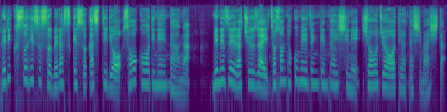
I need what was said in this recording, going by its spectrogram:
フェリクス・ヘスス・ベラスケス・カスティリオ総コーディネーターが、ベネズエラ駐在、著村特命全権大使に賞状を手渡しました。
